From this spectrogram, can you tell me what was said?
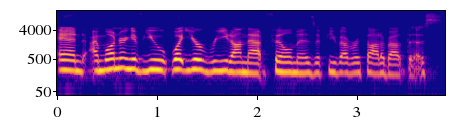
And I'm wondering if you what your read on that film is, if you've ever thought about this.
